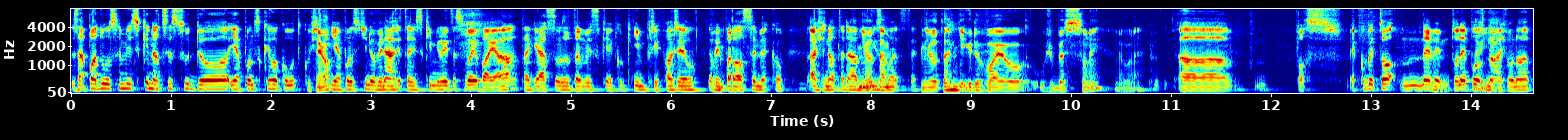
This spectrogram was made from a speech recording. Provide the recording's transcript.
zapadnul jsem vždycky na cestu do japonského koutku. Všichni japonští novináři tam vždycky měli ty svoje vaja, tak já jsem se tam vždycky jako k ním přifařil a vypadal jsem jako až na teda Měl tam, vzhled. Tak. měl tam někdo Vajo už bez Sony, nebo ne? Uh, to, jakoby to, nevím, to nepoznáš. Ona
